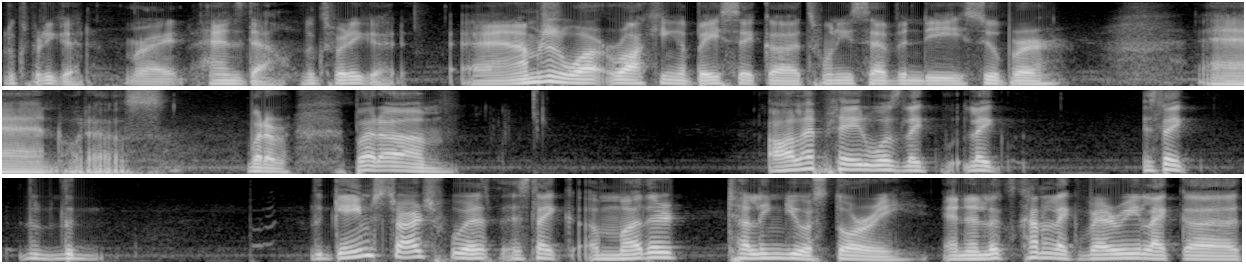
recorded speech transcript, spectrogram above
looks pretty good. Right. Hands down. Looks pretty good. And I'm just wa- rocking a basic uh 2070 Super and what else? Whatever. But um all I played was like like it's like the, the the game starts with it's like a mother telling you a story and it looks kind of like very like a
